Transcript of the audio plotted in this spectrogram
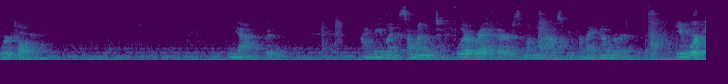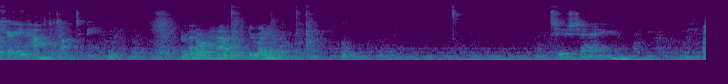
we're talking. Yeah, but I mean, like someone to flirt with or someone who ask me for my number. You work here. You have to talk to me. I don't have to do anything. Touche.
